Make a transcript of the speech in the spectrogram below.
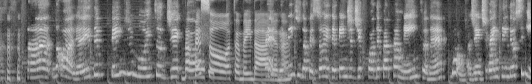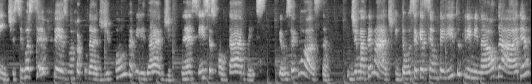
ah, olha, aí depende muito de qual... Da pessoa também da área, é, né? Depende da pessoa e depende de qual departamento né? Bom, a gente vai entender o seguinte: se você fez uma faculdade de contabilidade, né, ciências contábeis, porque você gosta de matemática, então você quer ser um perito criminal da área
